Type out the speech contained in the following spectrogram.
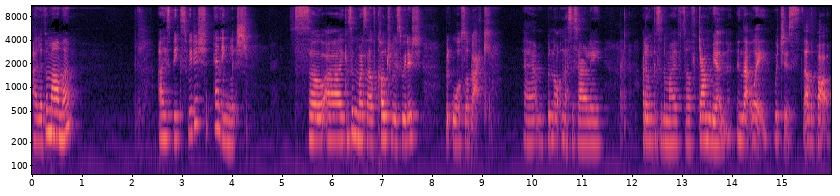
I live in Malmö. I speak Swedish and English. So I consider myself culturally Swedish, but also black. Um, but not necessarily, I don't consider myself Gambian in that way, which is the other part.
